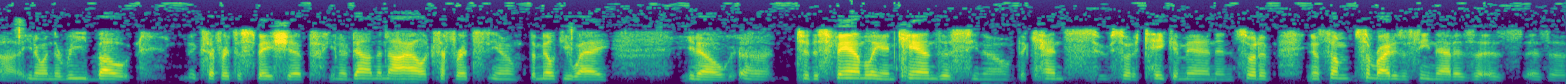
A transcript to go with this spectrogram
uh, you know, in the reed boat, except for it's a spaceship, you know, down the Nile, except for it's, you know, the Milky Way, you know, uh, to this family in Kansas, you know, the Kents who sort of take him in and sort of, you know, some, some writers have seen that as, a, as, as a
